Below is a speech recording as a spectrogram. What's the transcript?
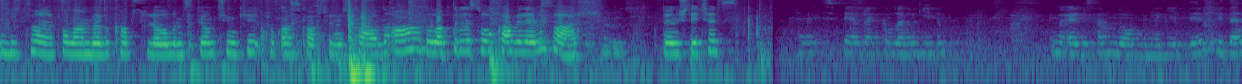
bir tane falan böyle bir kapsül alalım istiyorum. Çünkü çok az kapsülümüz kaldı. Aa dolapta bir de soğuk kahvelerimiz var. Evet. Dönüşte içeriz. Evet, beyaz ayakkabılarımı giydim. Bunu elbisem doğum gününe giydim. Bir de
